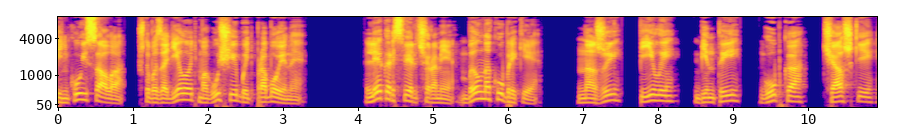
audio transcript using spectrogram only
пеньку и сало, чтобы заделывать могущие быть пробоины. Лекарь с фельдшерами был на кубрике. Ножи, пилы, бинты, губка, чашки,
